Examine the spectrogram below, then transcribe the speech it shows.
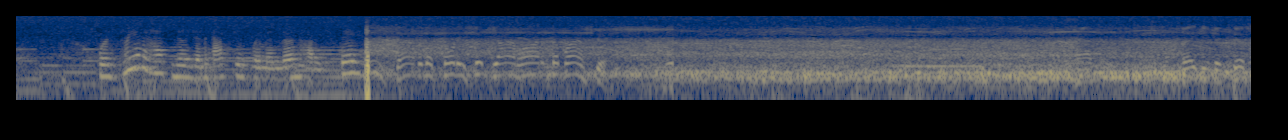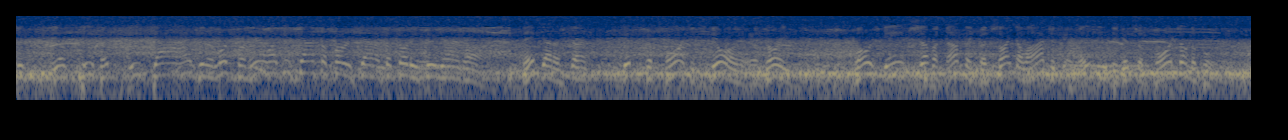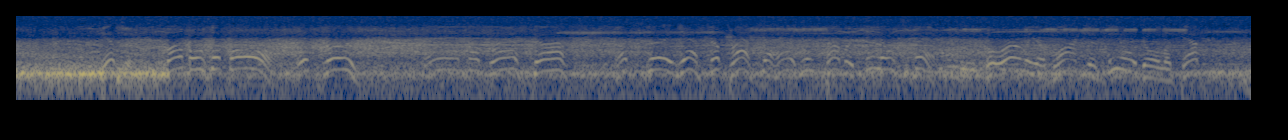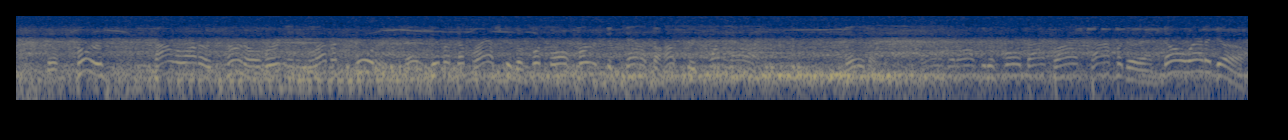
Where three and a half million active women learn how to stay He's down to the 36-yard line of Nebraska. Making to Kissick. He'll keep it. He dives, and it looks from here like he's got the first down at the 32-yard line. They've got to start getting some points. It's still a, very game, 7 nothing, but psychologically, they need to get some points on the board. Kissick fumbles the ball. It's loose. And Nebraska, let's see, yes, Nebraska has recovered. Theo Smith, who earlier blocked the field goal attempt. The first Colorado turnover in 11 quarters has given Nebraska the football first and 10 at the Husker 29. Davis hands it off to the fullback, Brian Carpenter, and nowhere to go.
